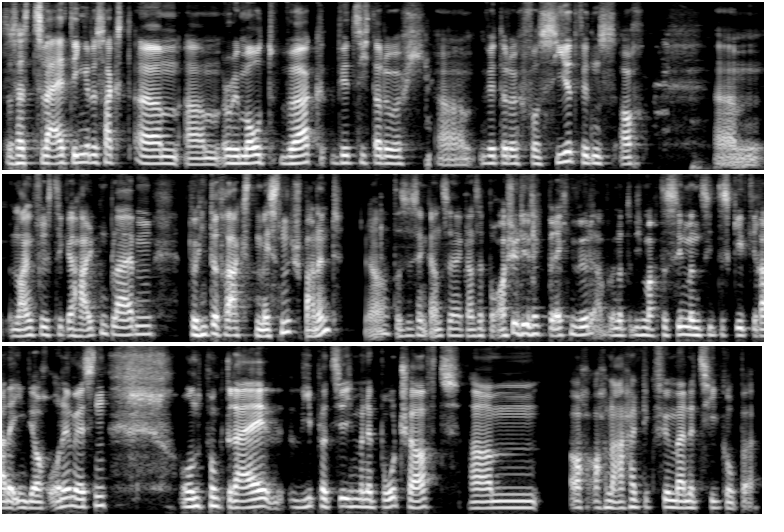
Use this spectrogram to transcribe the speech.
Das heißt, zwei Dinge, du sagst, ähm, ähm, Remote Work wird sich dadurch, ähm, wird dadurch forciert, wird uns auch ähm, langfristig erhalten bleiben. Du hinterfragst Messen, spannend. Ja, das ist eine ganze, ganze Branche, die wegbrechen würde, aber natürlich macht das Sinn, man sieht, das geht gerade irgendwie auch ohne Messen. Und Punkt drei, wie platziere ich meine Botschaft ähm, auch, auch nachhaltig für meine Zielgruppe?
